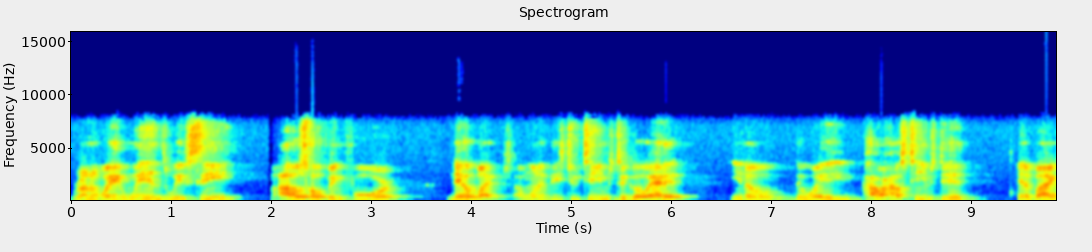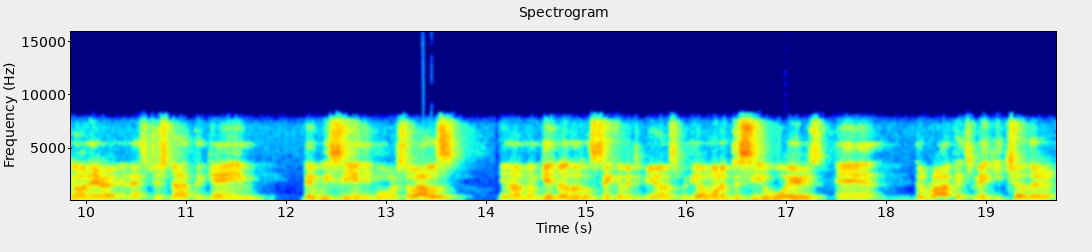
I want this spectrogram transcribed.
runaway wins we've seen. I was hoping for nail biters. I wanted these two teams to go at it, you know, the way powerhouse teams did in a bygone era. And that's just not the game that we see anymore. So I was you know, I'm, I'm, getting a little sick of it to be honest with you. I wanted to see the Warriors and the Rockets make each other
